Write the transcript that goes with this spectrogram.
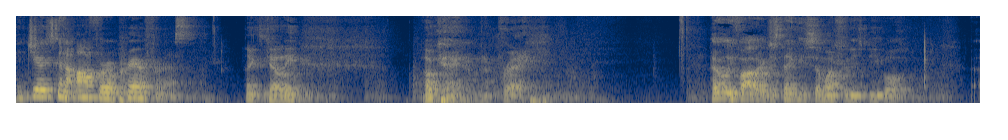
And Jared's going to offer a prayer for us. Thanks, Kelly. Okay, I'm going to pray. Heavenly Father, just thank you so much for these people. Uh,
